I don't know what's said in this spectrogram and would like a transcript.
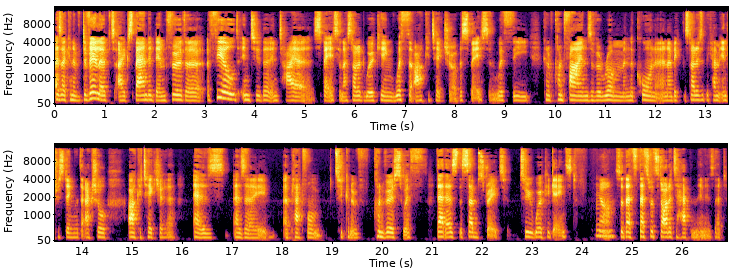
as I kind of developed, I expanded them further afield into the entire space. And I started working with the architecture of a space and with the kind of confines of a room and the corner. And I be- started to become interesting with the actual architecture as, as a, a platform to kind of converse with that as the substrate to work against. Mm. Yeah. So that's that's what started to happen then is that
